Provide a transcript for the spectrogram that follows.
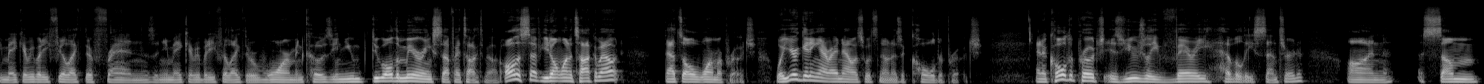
you make everybody feel like they're friends, and you make everybody feel like they're warm and cozy, and you do all the mirroring stuff I talked about. All the stuff you don't want to talk about, that's all warm approach. What you're getting at right now is what's known as a cold approach. And a cold approach is usually very heavily centered on some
